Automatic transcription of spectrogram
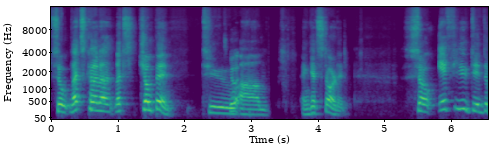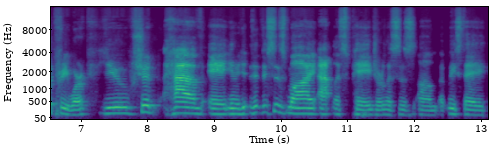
So let's kind of let's jump in to um, and get started. So if you did the pre-work, you should have a, you know, this is my Atlas page, or this is um, at least a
